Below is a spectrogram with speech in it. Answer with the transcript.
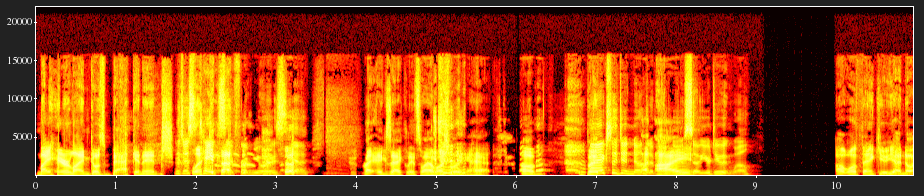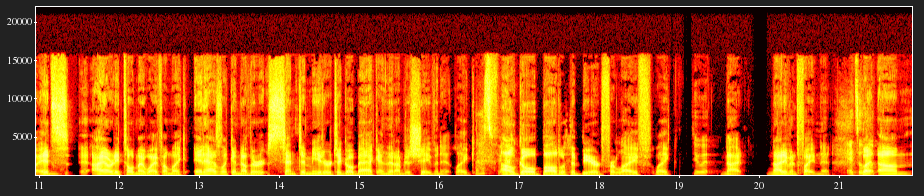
my hairline goes back an inch. he just Like- takes it from yours yeah right, exactly. That's why I'm always wearing a hat. Um, but i actually didn't know that about I- you so you're doing well Oh well, thank you. Yeah, no, Mm. it's. I already told my wife. I'm like, it has like another centimeter to go back, and then I'm just shaving it. Like, I'll go bald with a beard for life. Like, do it not not even fighting it. it's a But um,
